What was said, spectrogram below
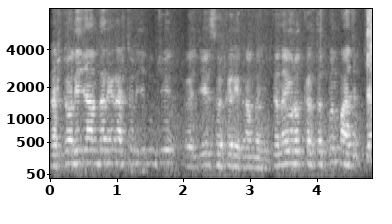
राष्ट्रवादीचे आमदार हे राष्ट्रवादीचे तुमचे जे सहकारी आहेत रामराजे त्यांना विरोध करतात पण भाजपच्या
